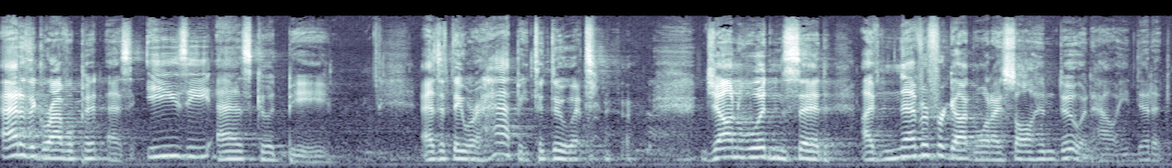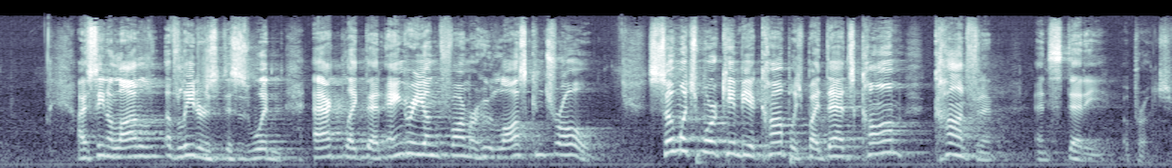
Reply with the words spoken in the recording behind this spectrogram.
out of the gravel pit as easy as could be, as if they were happy to do it. John Wooden said, I've never forgotten what I saw him do and how he did it. I've seen a lot of leaders, this is Wooden, act like that angry young farmer who lost control. So much more can be accomplished by dad's calm, confident, and steady approach.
